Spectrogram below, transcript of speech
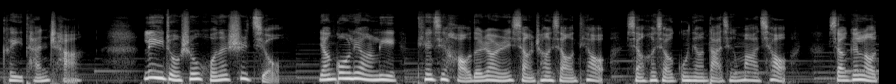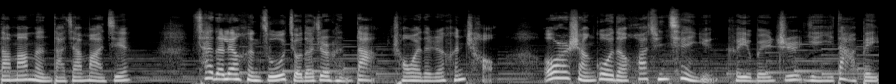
可以谈茶。另一种生活呢是酒，阳光亮丽，天气好的让人想唱想跳，想和小姑娘打情骂俏，想跟老大妈们打架骂街。菜的量很足，酒的劲儿很大，窗外的人很吵，偶尔闪过的花裙倩影，可以为之饮一大杯。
